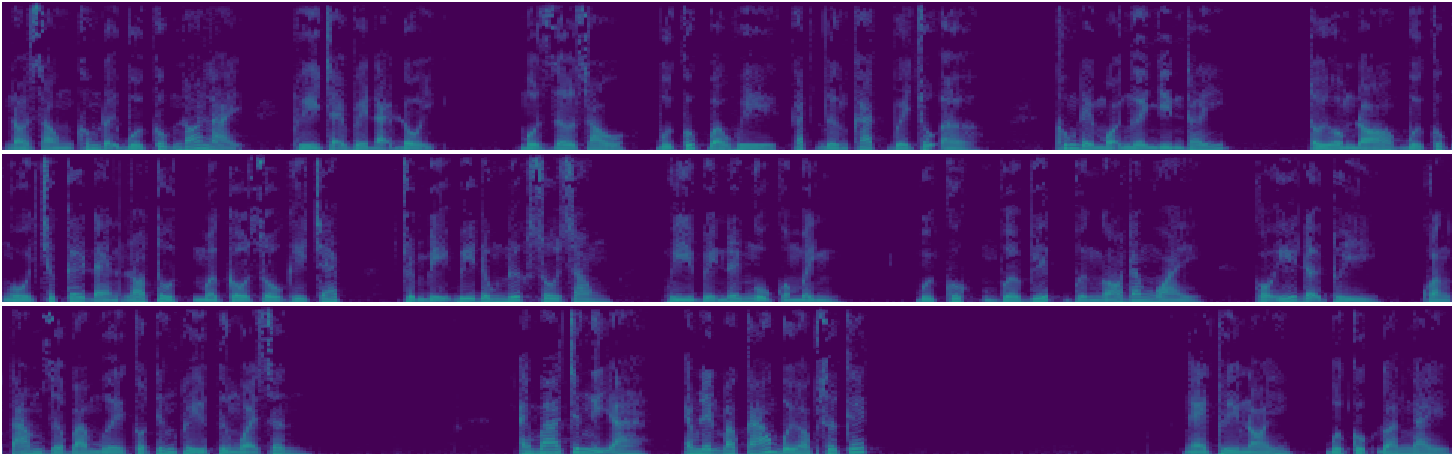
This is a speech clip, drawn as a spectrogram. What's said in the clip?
Nói xong không đợi Bùi Cúc nói lại, Thùy chạy về đại đội. Một giờ sau, Bùi Cúc và Huy cắt đường khác về chỗ ở. Không để mọi người nhìn thấy. Tối hôm đó, Bùi Cúc ngồi trước cây đèn ló tụt mở cầu sổ ghi chép, Chuẩn bị bi đông nước sôi xong, Huy về nơi ngủ của mình. Bùi Cúc vừa viết vừa ngó ra ngoài, Có ý đợi Thùy. Khoảng 8 giờ 30 có tiếng Thùy từ ngoài sân. Anh ba chưa nghỉ à? Em lên báo cáo buổi họp sơ kết. Nghe thủy nói, Bùi Cúc đoán ngay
